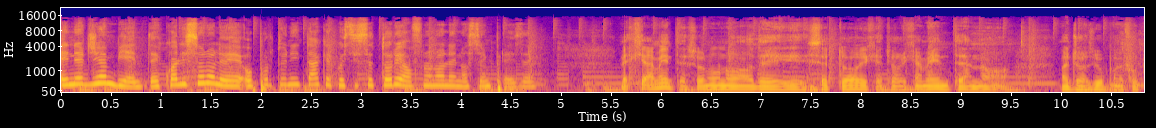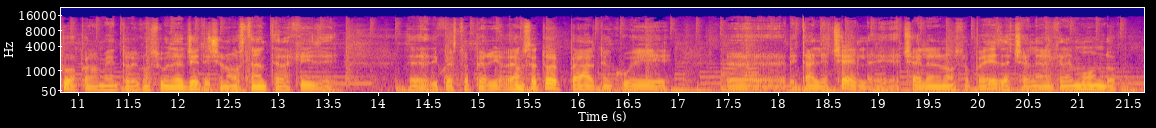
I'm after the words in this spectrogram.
Energia e ambiente, quali sono le opportunità che questi settori offrono alle nostre imprese? Beh, chiaramente sono uno dei settori che teoricamente hanno maggiore sviluppo nel futuro per l'aumento dei consumi energetici nonostante la crisi eh, di questo periodo. È un settore peraltro in cui eh, l'Italia eccelle, eccelle nel nostro paese, eccelle anche nel mondo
